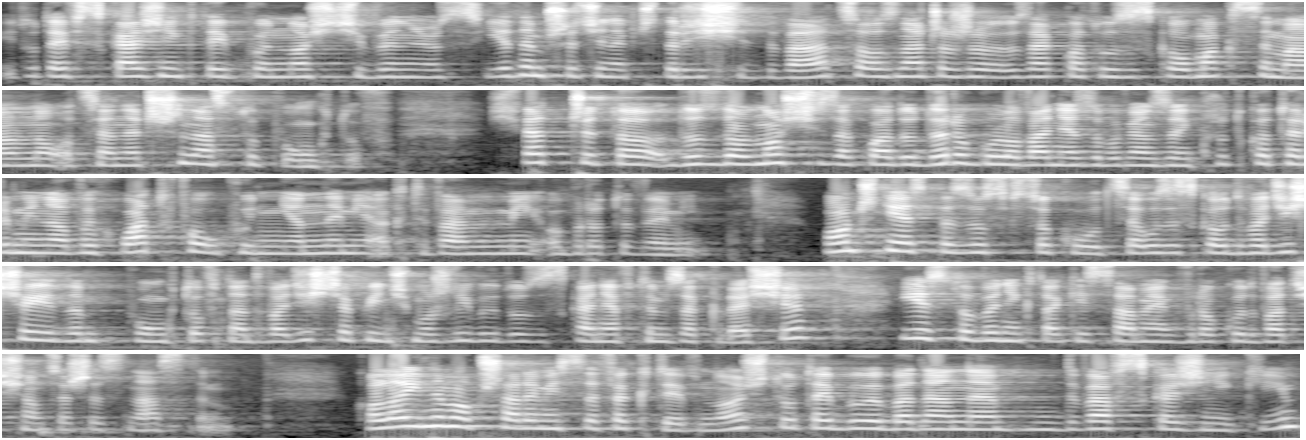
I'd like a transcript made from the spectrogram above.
I tutaj wskaźnik tej płynności wyniósł 1,42, co oznacza, że zakład uzyskał maksymalną ocenę 13 punktów. Świadczy to do zdolności zakładu do regulowania zobowiązań krótkoterminowych łatwo upłynnianymi aktywami obrotowymi. Łącznie SPZUS w Sokółce uzyskał 21 punktów na 25 możliwych do uzyskania w tym zakresie i jest to wynik taki sam jak w roku 2016. Kolejnym obszarem jest efektywność. Tutaj były badane dwa wskaźniki.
